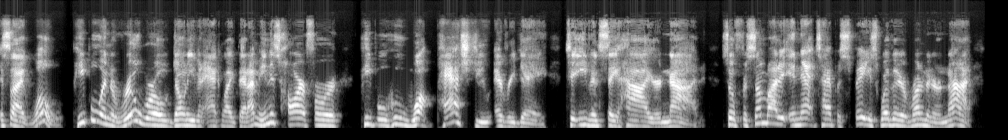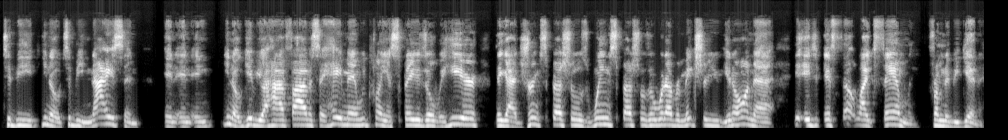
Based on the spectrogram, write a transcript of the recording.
It's like whoa people in the real world don't even act like that. I mean it's hard for people who walk past you every day to even say hi or nod. So for somebody in that type of space whether they're running or not to be you know to be nice and and, and, and you know give you a high five and say hey man we playing spades over here. They got drink specials wing specials or whatever. Make sure you get on that. It, it, it felt like family from the beginning.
